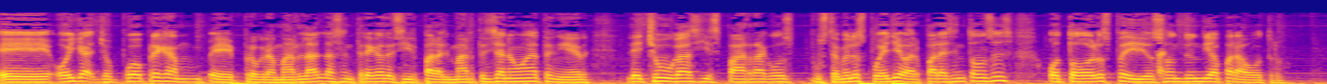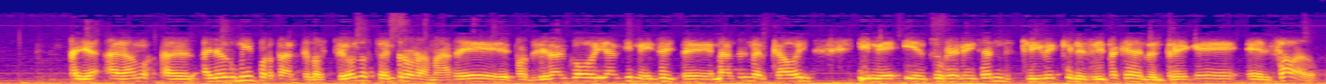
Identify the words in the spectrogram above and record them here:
Eh, oiga, yo puedo eh, programar la- las entregas, decir, para el martes ya no voy a tener lechugas y espárragos, ¿usted me los puede llevar para ese entonces o todos los pedidos son de un día para otro? Hay, hagamos- hay- algo muy importante, los pedidos los pueden programar, eh, por decir algo, hoy alguien me dice, eh, me hace el mercado y, y, me, y en sugerencia me escribe que necesita que se lo entregue el sábado.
